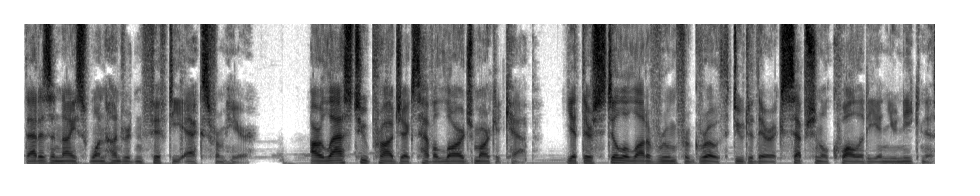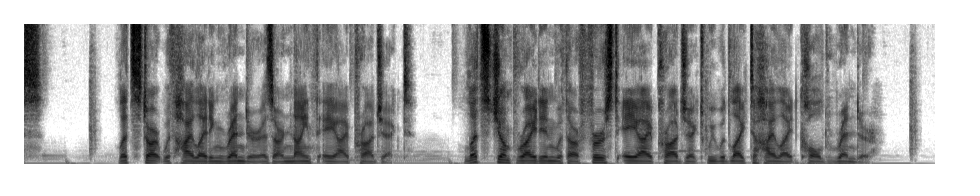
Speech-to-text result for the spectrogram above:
That is a nice 150x from here. Our last two projects have a large market cap, yet there's still a lot of room for growth due to their exceptional quality and uniqueness. Let's start with highlighting Render as our ninth AI project. Let's jump right in with our first AI project we would like to highlight called Render.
